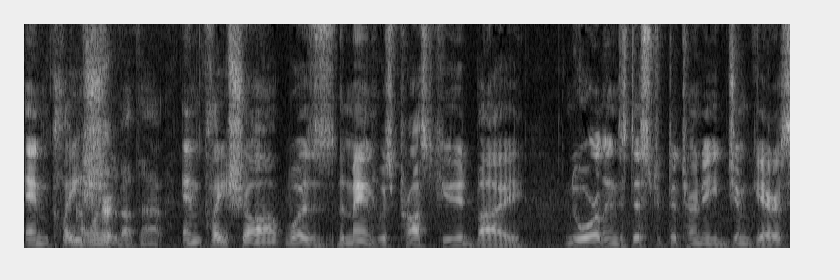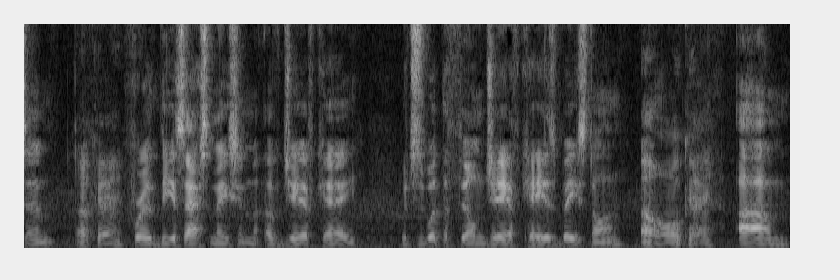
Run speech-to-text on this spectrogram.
And Clay I wondered about that. and Clay Shaw was the man who was prosecuted by New Orleans District Attorney Jim Garrison Okay. for the assassination of JFK, which is what the film JFK is based on. Oh, okay. And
